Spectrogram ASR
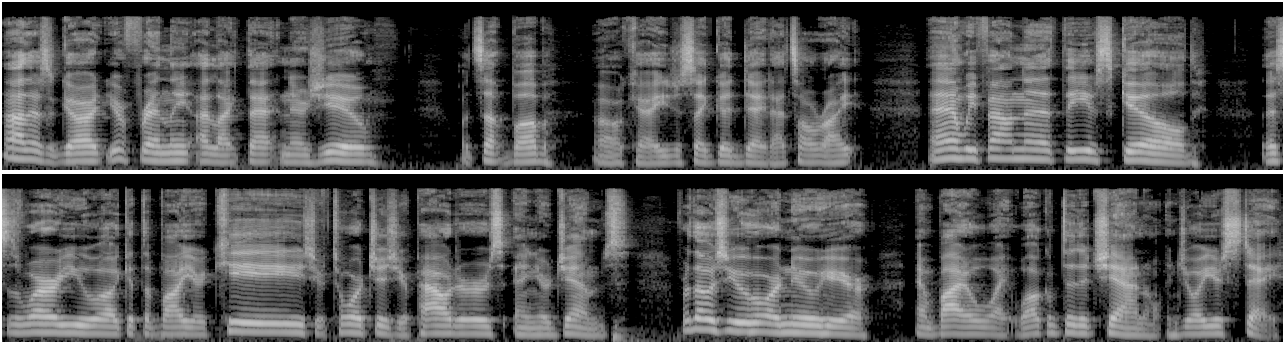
Ah, there's a guard. You're friendly. I like that. And there's you. What's up, bub? Okay, you just say good day. That's all right. And we found the Thieves Guild. This is where you uh, get to buy your keys, your torches, your powders, and your gems. For those of you who are new here, and by the way, welcome to the channel. Enjoy your stay.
